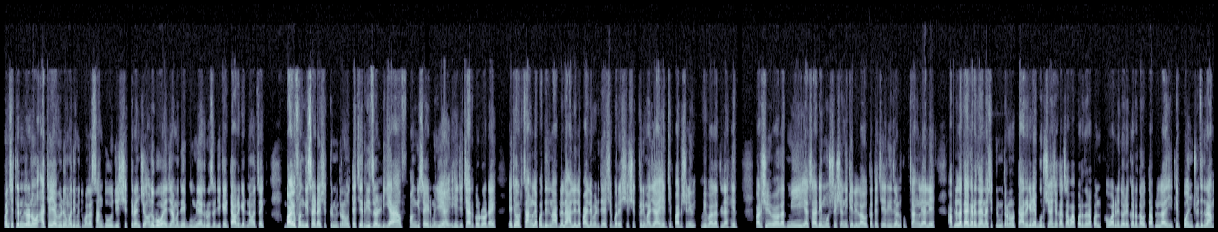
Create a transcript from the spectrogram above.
पण शेतकरी मित्रांनो आजच्या या व्हिडिओमध्ये मी तुम्हाला सांगतो जे शेतकऱ्यांचे अनुभव आहे, ज्यामध्ये भूमी अॅग्रोचा जे काही टार्गेट नावाचा एक बायो आहे शेतकरी मित्रांनो, त्याचे रिझल्ट या फंगीसाईड म्हणजे हे जे चारकोल रॉड आहे, याच्यावर चांगल्या पद्धतीने आपल्याला आलेले पाहायला मिळते. असे बरेचसे शेतकरी माझे आहेत, जे पार्श्वनी विभागातले आहेत. पार्श्वनी विभागात मी याचा डेमॉन्स्ट्रेशनही केलेला होता. त्याचे रिझल्ट खूप चांगले आले. आपल्याला काय करायचं आहे ना शेतकरी मित्रांनो, टार्गेट या बुरशीनाशकाचा वापर जर आपण फवारणीद्वारे करत आहोत, तर आपल्याला इथे 25 ग्राम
